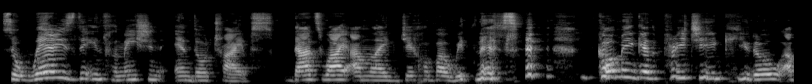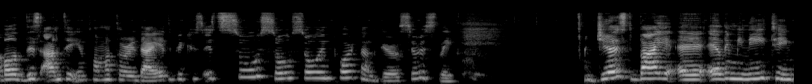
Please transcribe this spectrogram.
So where is the inflammation? Endo thrives that's why i'm like jehovah witness coming and preaching you know about this anti-inflammatory diet because it's so so so important girls seriously just by uh, eliminating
